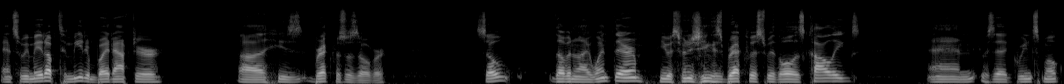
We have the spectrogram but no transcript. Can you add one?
And so we made up to meet him right after uh, his breakfast was over. So David and I went there. He was finishing his breakfast with all his colleagues and it was at Green Smoke,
